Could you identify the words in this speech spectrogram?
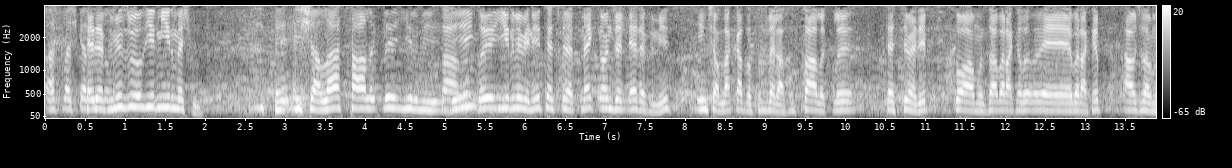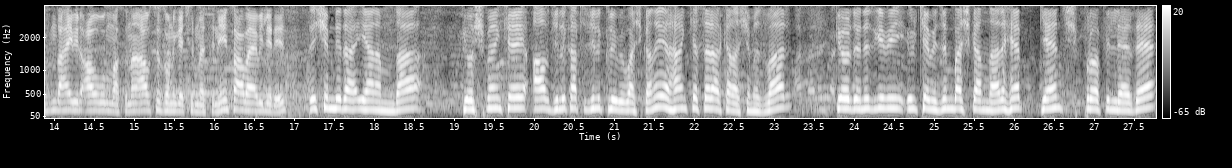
as başkanı. Hedefimiz bu yıl 20-25 bin. Ee, İnşallah sağlıklı 20 bin. Sağlıklı 20 bini teslim etmek öncelikli hedefimiz. İnşallah kazasız belasız sağlıklı teslim edip doğamıza bırakıp, e, bırakıp avcılarımızın daha iyi bir av bulmasını, av sezonu geçirmesini sağlayabiliriz. Ve şimdi de yanımda Göçmenköy Avcılık Atıcılık Kulübü Başkanı Erhan Keser arkadaşımız var. Gördüğünüz gibi ülkemizin başkanları hep genç profillerde.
